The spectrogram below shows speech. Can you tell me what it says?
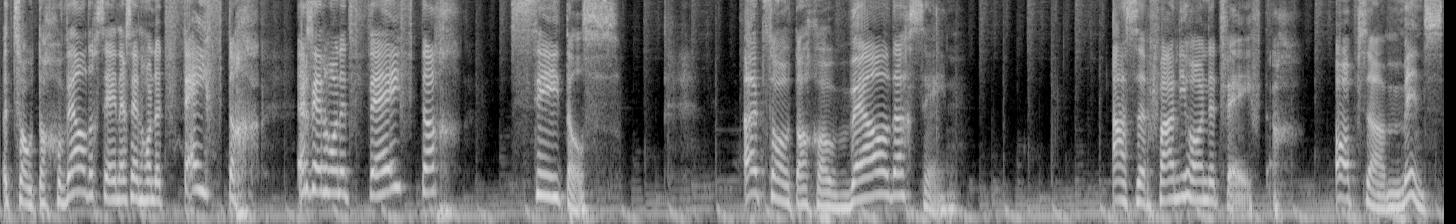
het zou toch geweldig zijn. Er zijn 150. Er zijn 150 zetels. Het zou toch geweldig zijn als er van die 150 op zijn minst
